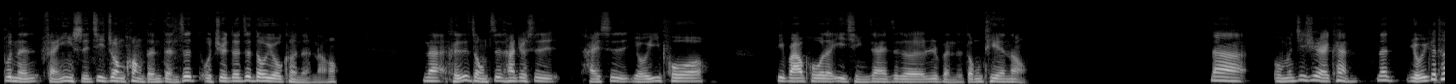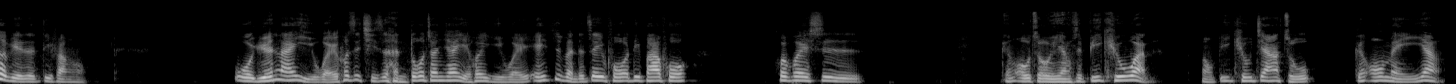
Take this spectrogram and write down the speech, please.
不能反映实际状况等等，这我觉得这都有可能，然后，那可是总之它就是。还是有一波第八波的疫情在这个日本的冬天哦。那我们继续来看，那有一个特别的地方哦。我原来以为，或是其实很多专家也会以为，诶，日本的这一波第八波会不会是跟欧洲一样是 BQ one 哦，BQ 家族跟欧美一样，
